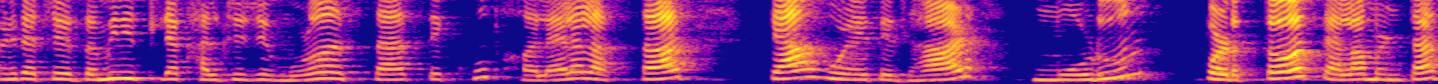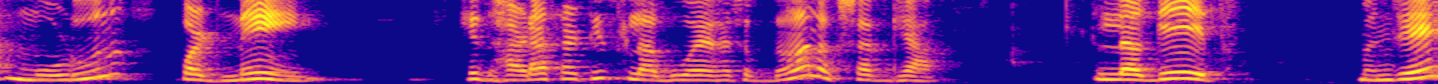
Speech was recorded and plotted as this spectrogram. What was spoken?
आणि त्याचे जमिनीतल्या खालचे जे मुळं असतात ते खूप हलायला लागतात. त्यामुळे ते झाड मोडून पडतं. त्याला म्हणतात मोडून पडणे. हे झाडासाठीच लागू आहे हा शब्द. लक्षात घ्या. लगेच म्हणजे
